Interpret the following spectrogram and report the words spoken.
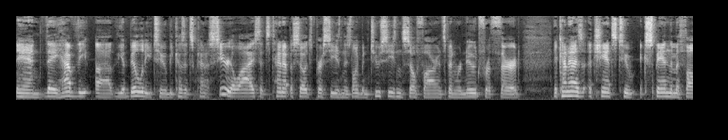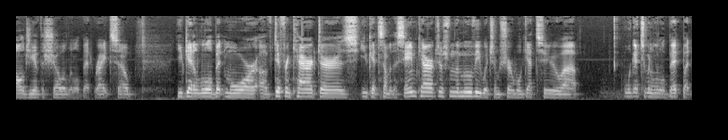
and they have the uh, the ability to because it's kind of serialized. It's ten episodes per season. There's only been two seasons so far, and it's been renewed for a third. It kind of has a chance to expand the mythology of the show a little bit, right? So you get a little bit more of different characters. You get some of the same characters from the movie, which I'm sure we'll get to. Uh, we'll get to in a little bit, but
